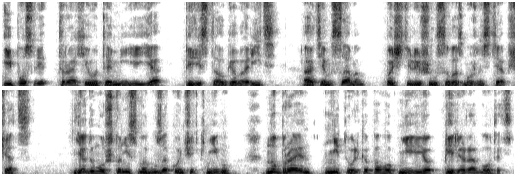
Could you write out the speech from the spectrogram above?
и после трахеотомии я перестал говорить, а тем самым почти лишился возможности общаться. Я думал, что не смогу закончить книгу, но Брайан не только помог мне ее переработать,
